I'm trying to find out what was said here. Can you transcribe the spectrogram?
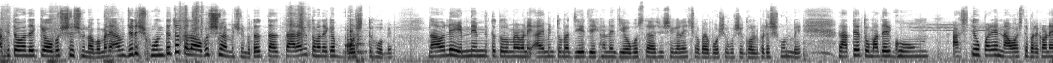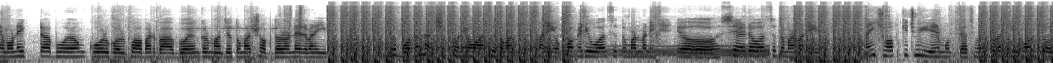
আমি তোমাদেরকে অবশ্যই শোনাবো। মানে আমি যদি শুনতে চাই তাহলে অবশ্যই আমি শুনব। তার আগে তোমাদেরকে বসতে হবে। নাহলে এমনি এমনি তো তোমার মানে আই মিন তোমরা যে যেখানে যে অবস্থা আছে, সেখানে সবাই বসে বসে গল্পটা শুনবে। রাতে তোমাদের ঘুম আসতেও পারে, নাও আসতে পারে। কারণ এমন একটা ভয়ঙ্কর গল্প আবার বা ভয়ঙ্কর মাঝে তোমার সব ধরনের মানে বলে না, শিক্ষণীয় আছে তোমার মানে কমেডিও আছে তোমার মানে স্যাডও আছে তোমার মানে সব কিছুই এর মধ্যে আছে। মানে পুরো জীবন চল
